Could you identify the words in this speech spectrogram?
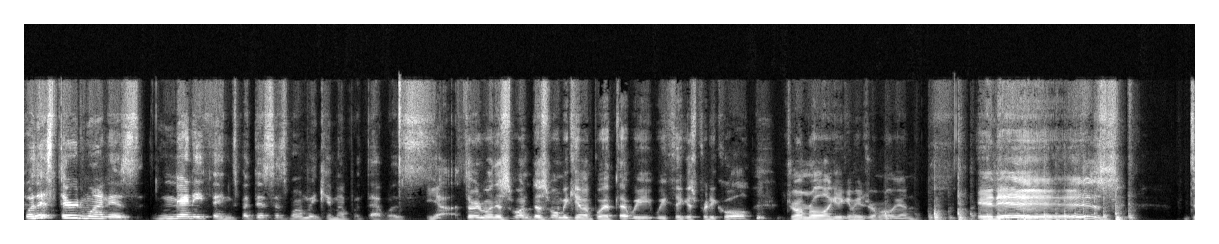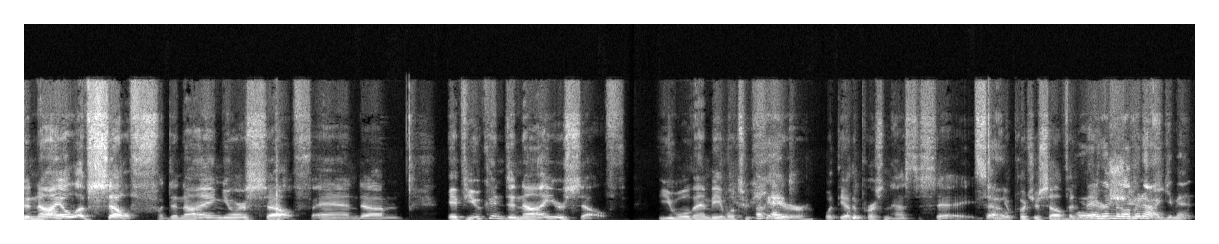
Well, this third one is many things, but this is one we came up with that was Yeah, third one. This one, this one we came up with that we we think is pretty cool. Drum roll. You give me a drum roll again. It is denial of self, denying yourself, and um, if you can deny yourself, you will then be able to Okay. hear what the other person has to say. So, you put yourself in we're their in the middle of an argument.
